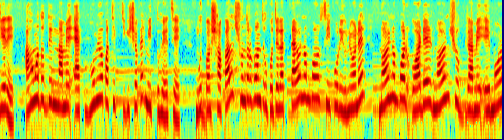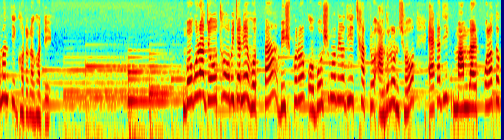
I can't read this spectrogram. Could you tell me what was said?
জেরে আহমদ উদ্দিন নামে এক হোমিওপ্যাথিক চিকিৎসকের মৃত্যু হয়েছে। বুধবার সকাল সুন্দরগঞ্জ উপজেলার তেরো নম্বর শ্রীপুর ইউনিয়নের নয় নম্বর ওয়ার্ডের নয়নসুখ গ্রামে এই মর্মান্তিক ঘটনা ঘটে। বগুড়া যৌথ অভিযানে হত্যা, বিস্ফোরক ও বৈষম্য বিরোধী ছাত্র আন্দোলন সহ একাধিক মামলার পলাতক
